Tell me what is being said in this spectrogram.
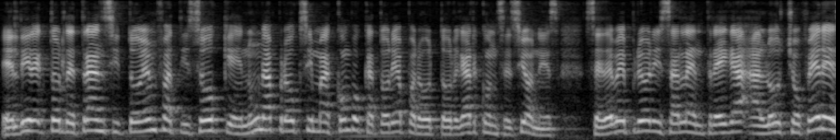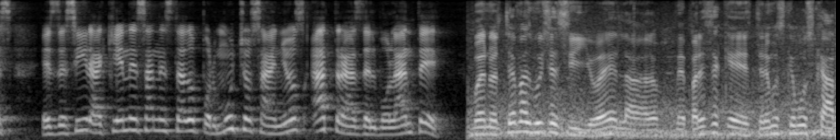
El director de tránsito enfatizó que en una próxima convocatoria para otorgar concesiones se debe priorizar la entrega a los choferes, es decir, a quienes han estado por muchos años atrás del volante. Bueno, el tema es muy sencillo. ¿eh? me parece que tenemos que buscar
